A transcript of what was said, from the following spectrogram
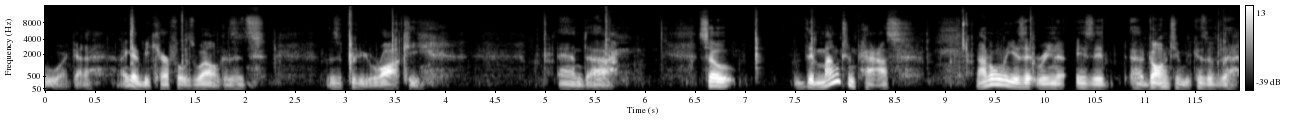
ooh, I gotta I gotta be careful as well because it's this is pretty rocky. And uh, so the mountain pass, not only is it is it uh, daunting because of the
